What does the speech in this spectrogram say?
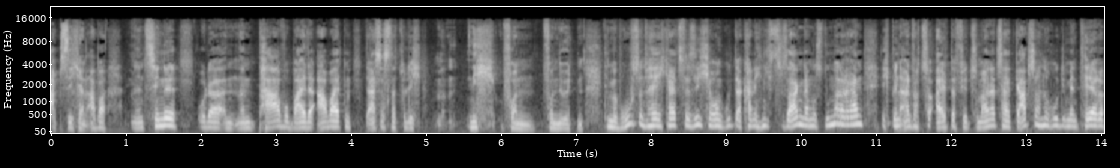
absichern. Aber ein Single oder ein Paar, wo beide arbeiten, da ist das natürlich nicht von, vonnöten. Thema Berufsunfähigkeitsversicherung, gut, da kann ich nichts zu sagen, da musst du mal ran. Ich bin einfach zu alt dafür. Zu meiner Zeit gab es noch eine rudimentäre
